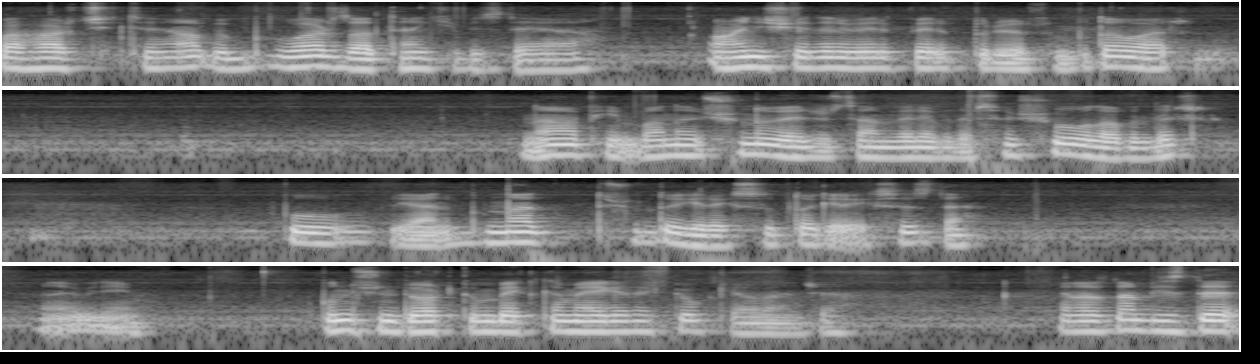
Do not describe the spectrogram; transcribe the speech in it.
Bahar çiti. Abi bu var zaten ki bizde ya. Aynı şeyleri verip verip duruyorsun. Bu da var. Ne yapayım? Bana şunu verirsen verebilirsin. Şu olabilir. Bu yani bunlar şurada gereksiz, bu da gereksiz de. Ne bileyim. Bunun için 4 gün beklemeye gerek yok ya bence. En azından bizde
